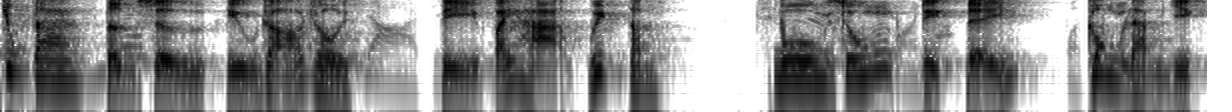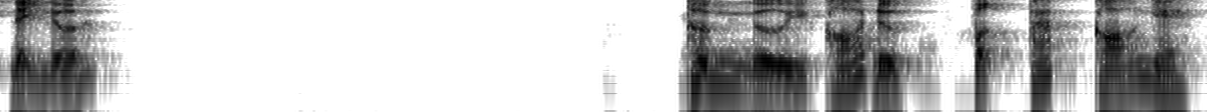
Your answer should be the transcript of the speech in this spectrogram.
Chúng ta thật sự hiểu rõ rồi thì phải hạ quyết tâm. Buông xuống triệt để, không làm việc này nữa. Thân người khó được, phật pháp khó nghe.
